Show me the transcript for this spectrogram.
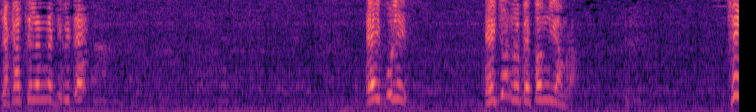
দেখাচ্ছিলেন না টিভিতে? এই পুলিশ, এই জন্য বেতন দিই আমরা। ছি!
